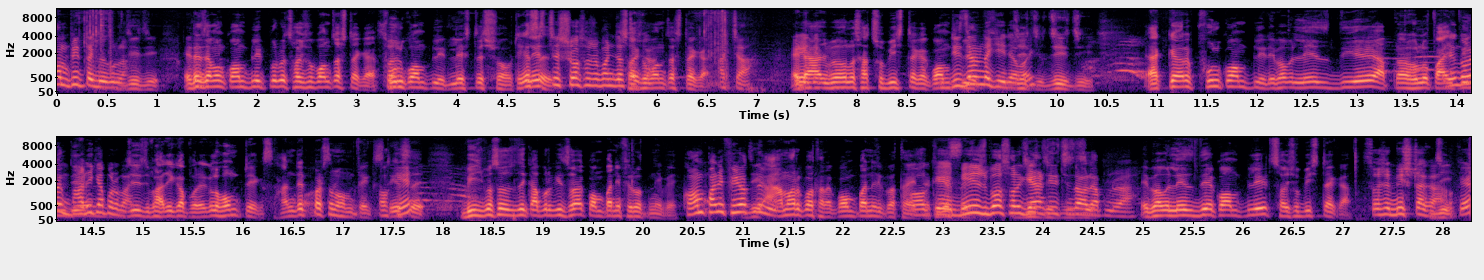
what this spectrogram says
কমপ্লিট থাকবে এগুলো। জি জি। এটা যেমন কমপ্লিট পড়বে ছয়শো পঞ্চাশ টাকা। ফুল কমপ্লিট লেস্টের সহ ঠিক আছে? লিস্টের 650 ছয়শো টাকা। পঞ্চাশ টাকা। আচ্ছা। এটা আসবে হলো সাতশো বিশ টাকা কমপ্লিট Design নাকি এটা ভাই? জি জি। একেবারে ফুল কমপ্লিট এভাবে লেস দিয়ে আপনার হলো পাইপিং ভারী কাপড় জি জি ভারী কাপড় এগুলো home tex hundred percent home tex ঠিক আছে? বিশ বছর যদি কাপড় কিছু হয় কোম্পানি ফেরত নেবে। কোম্পানি ফেরত নেবে? আমার কথা না কোম্পানির কথা এটা ওকে 20 বছর গ্যারান্টি জি, তাহলে আপনারা। এভাবে লেস দিয়ে কমপ্লিট ছয়শো বিশ টাকা। 620 টাকা ওকে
